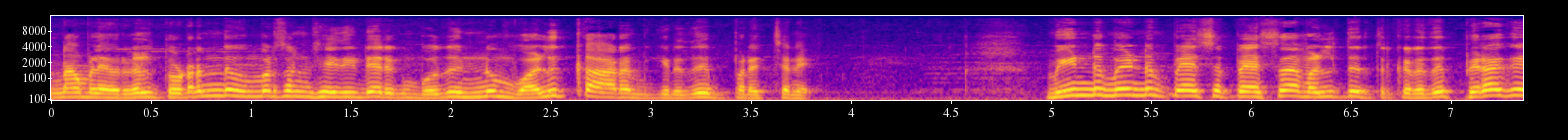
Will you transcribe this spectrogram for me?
அண்ணாமலை அவர்கள் தொடர்ந்து விமர்சனம் செய்துக்கிட்டே இருக்கும்போது இன்னும் வலுக்க ஆரம்பிக்கிறது பிரச்சனை. மீண்டும் மீண்டும் பேச பேச வலுத்திருக்கிறது. பிறகு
